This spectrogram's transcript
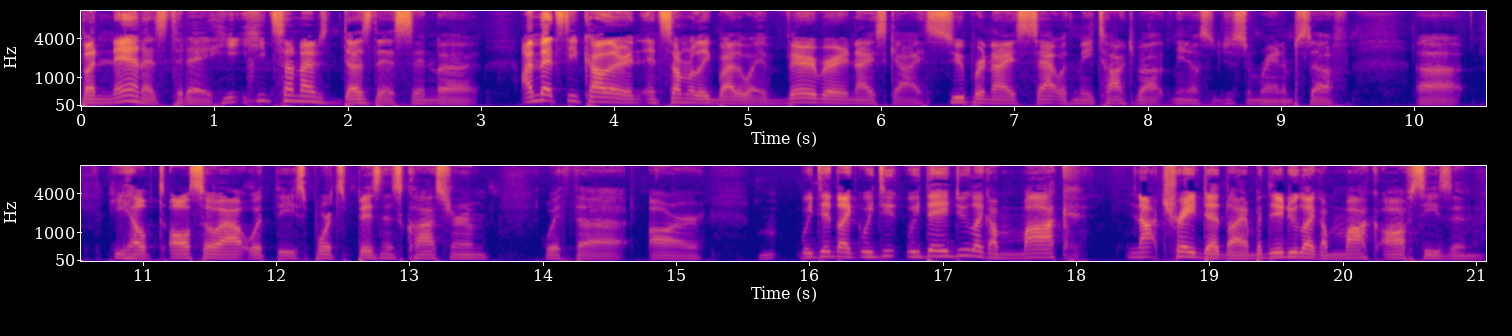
bananas today. He he sometimes does this and uh I met Steve Kyler in, in summer league by the way. Very very nice guy. Super nice. Sat with me, talked about, you know, so just some random stuff. Uh he helped also out with the sports business classroom with uh our we did like we do we they do like a mock not trade deadline, but they do like a mock off season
